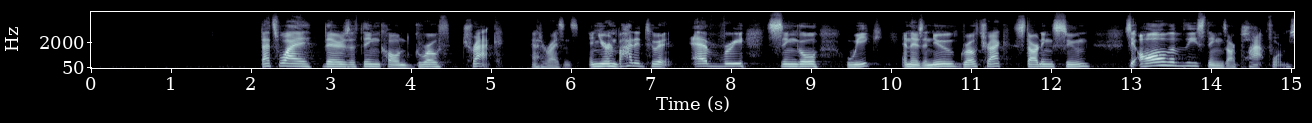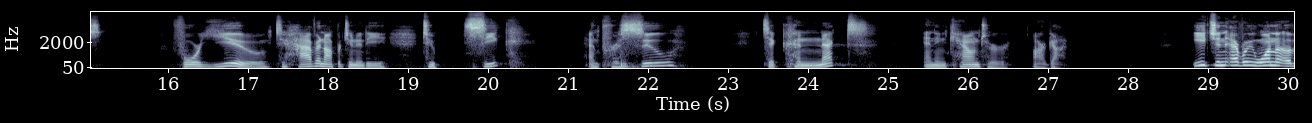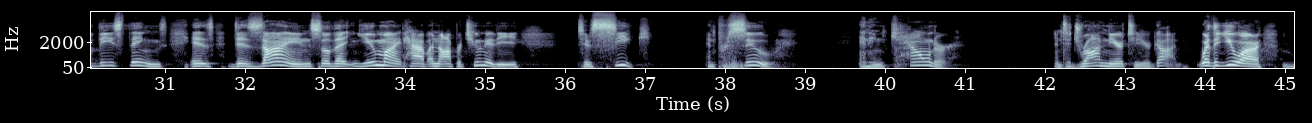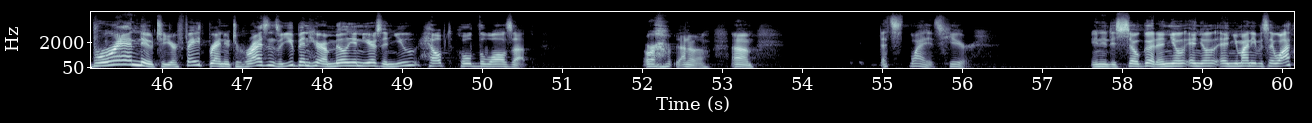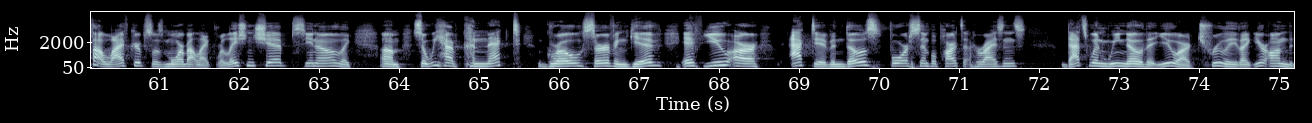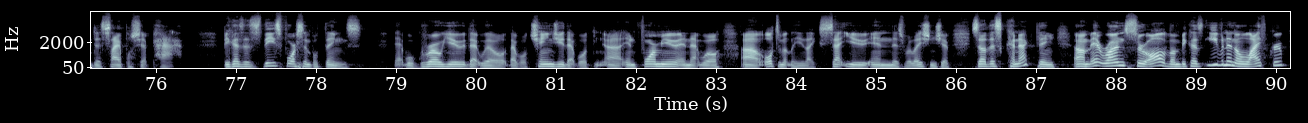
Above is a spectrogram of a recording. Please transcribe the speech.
That's why there's a thing called Growth Track at Horizons. And you're invited to it every single week. And there's a new growth track starting soon. See, all of these things are platforms for you to have an opportunity to seek and pursue, to connect and encounter our God. Each and every one of these things is designed so that you might have an opportunity to seek and pursue and encounter and to draw near to your God. Whether you are brand new to your faith, brand new to Horizons, or you've been here a million years and you helped hold the walls up. Or, I don't know. Um, that's why it's here. And it is so good. And you'll and you'll and you might even say well i thought life groups was more about like relationships you know like um, so we have connect grow serve and give. If you are active in those four simple parts at horizons that's when we know that you are truly like you're on the discipleship path. Because it's these four simple things that will grow you, that will that will change you, that will uh, inform you, and that will uh, ultimately like set you in this relationship. So this connect thing, um, it runs through all of them because even in a life group,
